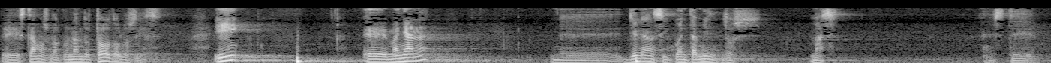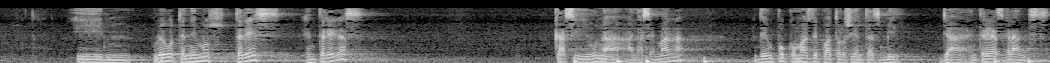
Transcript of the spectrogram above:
Eh, estamos vacunando todos los días. Y eh, mañana eh, llegan 50 mil dosis más. Este, y luego tenemos tres entregas, casi una a la semana, de un poco más de 400 mil ya entregas grandes.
